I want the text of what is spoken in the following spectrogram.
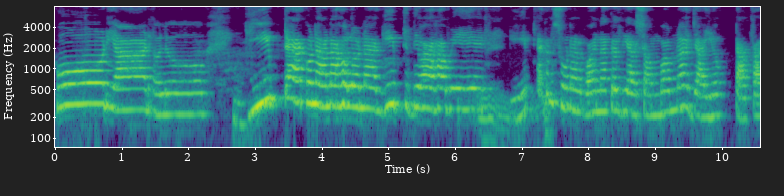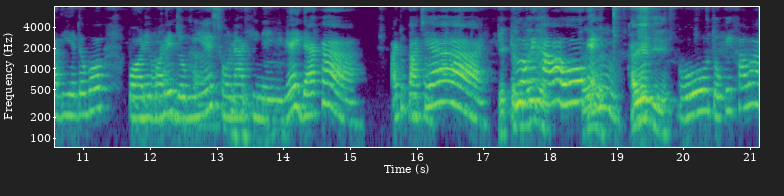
four year হলো। গিফটটা এখন আনা হলো না গিফট দেওয়া হবে। গিফট এখন সোনার গয়না তো দেওয়া সম্ভব নয় যাই হোক টাকা দিয়ে দেবো। পরে পরে জমিয়ে সোনা কিনে নিবে। এই দেখা আর একটু কাছে আয়। তুই ওকে খাওয়া ও ওকে। খাইয়েছি ও তোকে খাওয়া।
